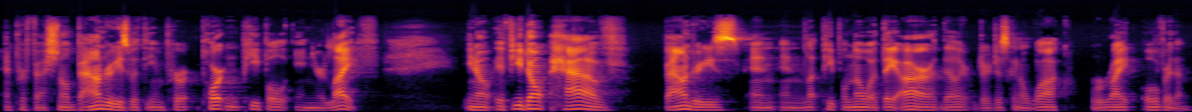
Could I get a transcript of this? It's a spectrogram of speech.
and professional boundaries with the important people in your life. You know, if you don't have boundaries and and let people know what they are, they're they're just going to walk right over them.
